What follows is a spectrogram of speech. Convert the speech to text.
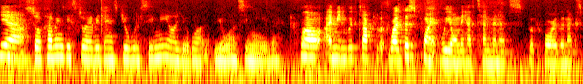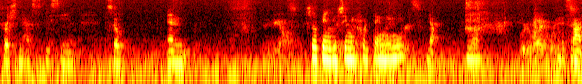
Yeah. So, having these two evidence, you will see me or you won't, you won't see me either. Well, I mean, we've talked. About, well, at this point, we only have ten minutes before the next person has to be seen. So, and So, can you see me for 10 minutes? No. No. it's not.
